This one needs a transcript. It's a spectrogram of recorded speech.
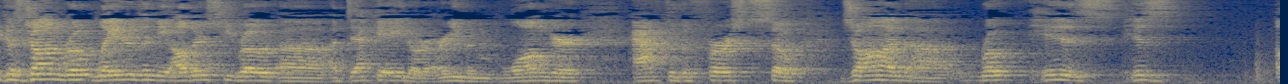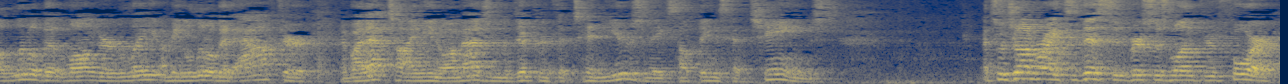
Because John wrote later than the others, he wrote uh, a decade or, or, even longer after the first. So John uh, wrote his his a little bit longer late. I mean, a little bit after, and by that time, you know, imagine the difference that ten years makes. How things have changed. And so John writes this in verses 1 through 4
